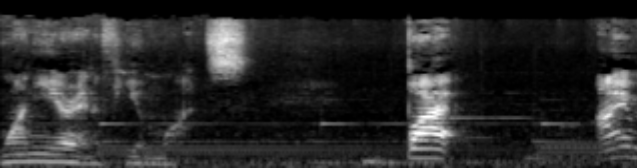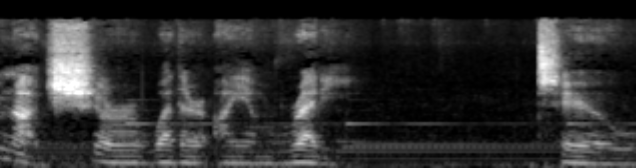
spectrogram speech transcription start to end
one year and a few months. But I'm not sure whether I am ready to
